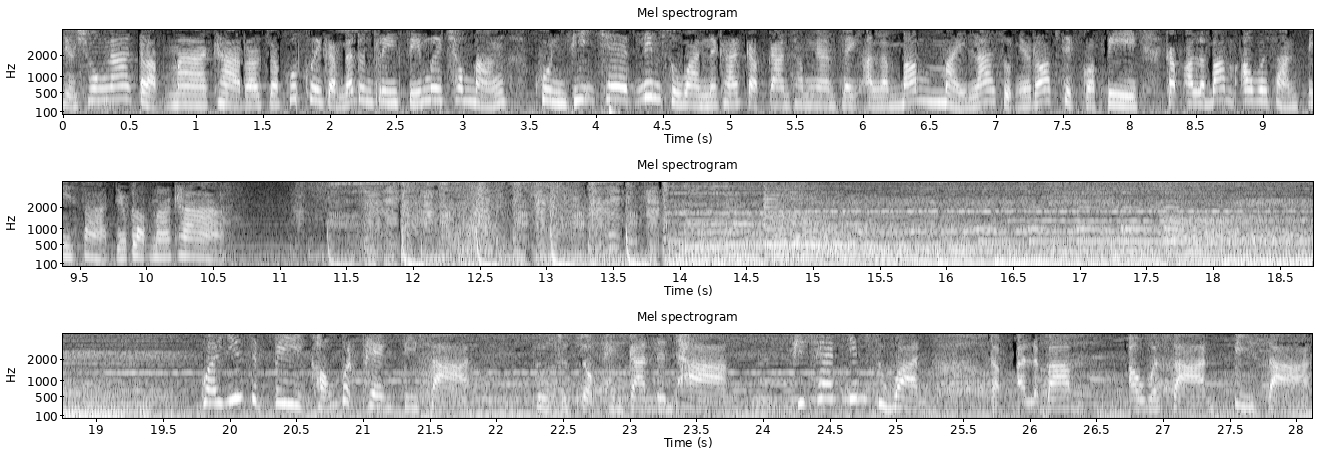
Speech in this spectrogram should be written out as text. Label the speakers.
Speaker 1: เดี๋ยวช่วงหน้ากลับมาค่ะ เราจะพูดคุยกับนักดนตรีฝีมือฉมัง คุณพิเชษฐ์นิ่มสุวรรณนะคะ กับการทำงานเพลงอัลบั้มใหม่ล่าสุดในรอบ 10 กว่าปี กับอัลบั้มอวสานปีศาจเดี๋ยวกลับมาค่ะ
Speaker 2: กว่า 20 ปีของบทเพลงปีศาจสู่จุดจบแห่งการเดินทาง พิเชษฐ์นิ่มสุวรรณกับอัลบั้มอวสานปีศาจ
